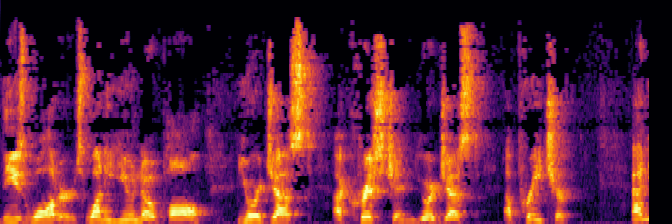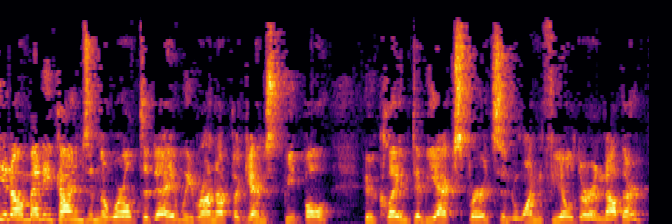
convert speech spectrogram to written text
these waters. What do you know, Paul? You're just a Christian. You're just a preacher. And you know, many times in the world today, we run up against people who claim to be experts in one field or another,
